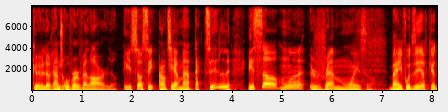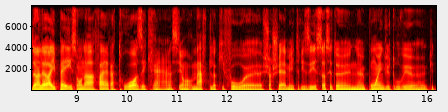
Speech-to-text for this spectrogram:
que le Range Rover Velar. là. Et ça, c'est entièrement tactile. Et ça, moi, j'aime moins ça. Ben, il faut dire que dans le I-Pace, on a affaire à trois écrans. hein. Si on remarque qu'il faut euh, chercher à maîtriser, ça, c'est un, un point que j'ai trouvé euh, qui n'est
